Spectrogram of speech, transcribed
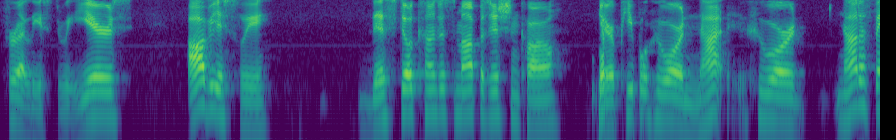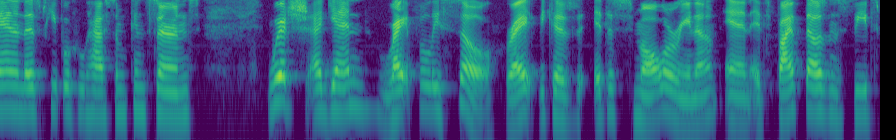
for at least three years. Obviously, this still comes with some opposition, Carl. Yep. There are people who are not who are not a fan of this, people who have some concerns which again rightfully so right? Because it's a small arena and it's 5000 seats.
